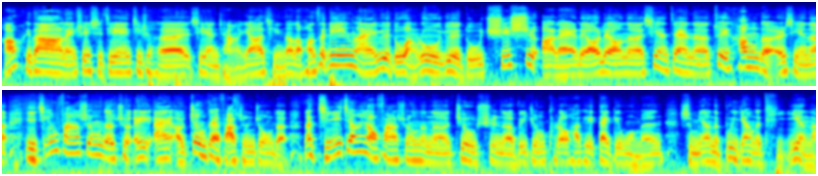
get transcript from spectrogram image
好，回到蓝轩时间，继续和现场邀请到了黄泽斌来阅读网络阅读趋势啊，来聊聊呢。现在呢最夯的，而且呢已经发生的是 AI 啊，正在发生中的。那即将要发生的呢，就是呢 Vision Pro，它可以带给我们什么样的不一样的体验了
